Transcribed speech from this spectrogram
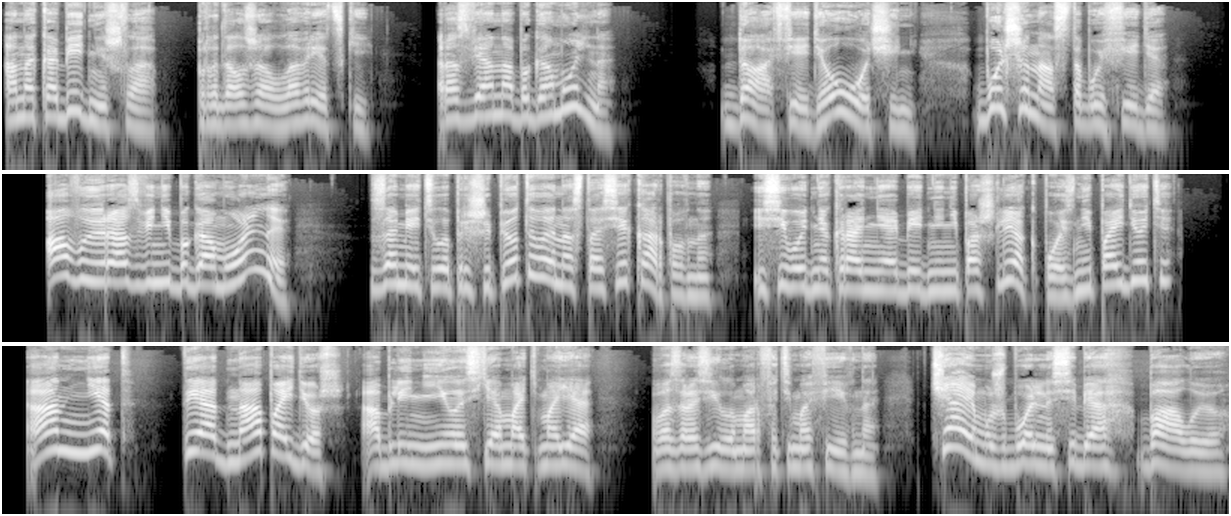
«Она к обедне шла», — продолжал Лаврецкий. «Разве она богомольна?» «Да, Федя, очень. Больше нас с тобой, Федя». «А вы разве не богомольны?» Заметила пришепетывая Настасья Карповна. «И сегодня к ранней обедне не пошли, а к поздней пойдете?» «А нет, ты одна пойдешь. Обленилась я, мать моя», — возразила Марфа Тимофеевна. «Чаем уж больно себя балую».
